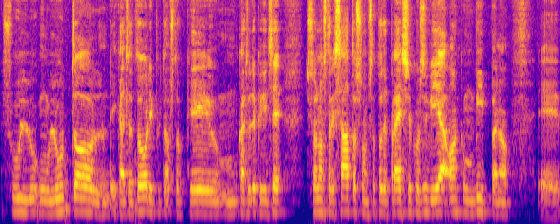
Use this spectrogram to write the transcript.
sul un lutto dei calciatori piuttosto che un calciatore che dice sono stressato, sono stato depresso e così via, o anche un VIP, no? E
